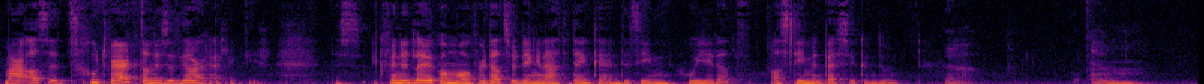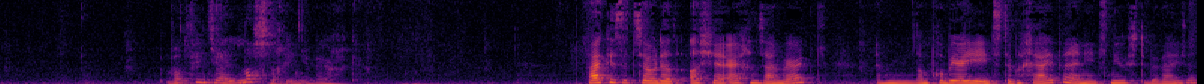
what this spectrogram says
Maar als het goed werkt, dan is het heel erg effectief. Dus ik vind het leuk om over dat soort dingen na te denken en te zien hoe je dat als team het beste kunt doen. Ja. Ehm, wat vind jij lastig in je werk? Vaak is het zo dat als je ergens aan werkt, en dan probeer je iets te begrijpen en iets nieuws te bewijzen.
